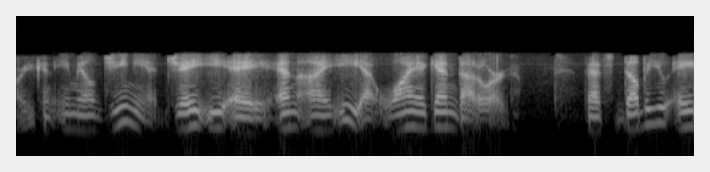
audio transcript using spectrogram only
or you can email Jeanie at J-E-A-N-I-E at whyagain.org. That's W-H-Y-A-G-A-I-N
